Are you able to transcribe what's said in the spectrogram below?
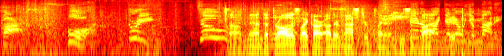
Five, four, three, two. Oh man, the Thrall is like our other master player and he's a bot. like they owe you money.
